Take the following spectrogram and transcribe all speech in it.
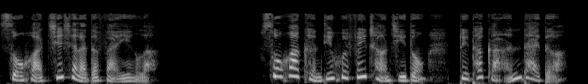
宋画接下来的反应了。宋画肯定会非常激动，对他感恩戴德。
